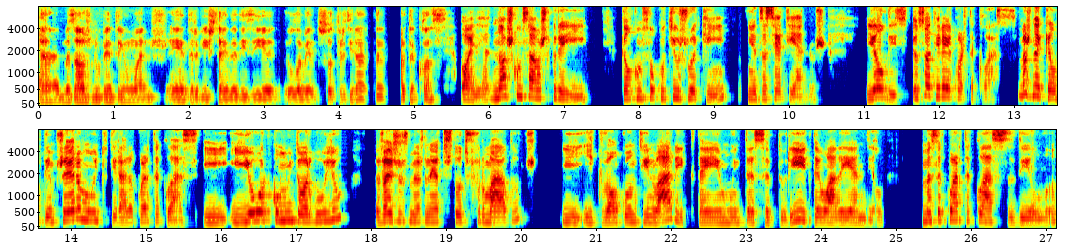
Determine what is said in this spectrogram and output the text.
ah, mas aos 91 anos, em entrevista, ainda dizia: Eu lamento só ter tirado a quarta classe. Olha, nós começámos por aí, ele começou com o tio Joaquim, tinha 17 anos, e ele disse: Eu só tirei a quarta classe. Mas naquele tempo já era muito tirar a quarta classe. E, e eu, com muito orgulho, vejo os meus netos todos formados e, e que vão continuar e que têm muita sabedoria que têm o ADN dele. Mas a quarta classe dele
